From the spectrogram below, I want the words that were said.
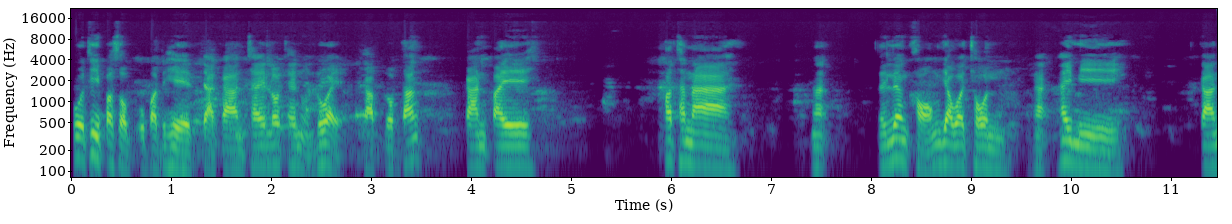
ผู้ที่ประสบอุบัติเหตุจากการใช้รถใช้ถนนด้วยครับรวมทั้งการไปพัฒนานะในเรื่องของเยาวชนนะให้มีการ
